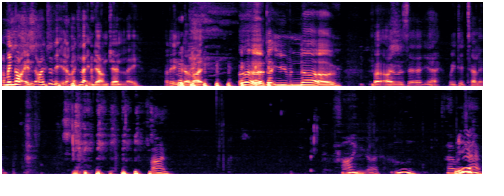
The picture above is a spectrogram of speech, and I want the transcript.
I mean, not in. I did it. I'd let him down gently. I didn't go like, oh, "Don't you even know?" But I was, uh, yeah, we did tell him. Fine. There Fine. you go. There we Yeah. go.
